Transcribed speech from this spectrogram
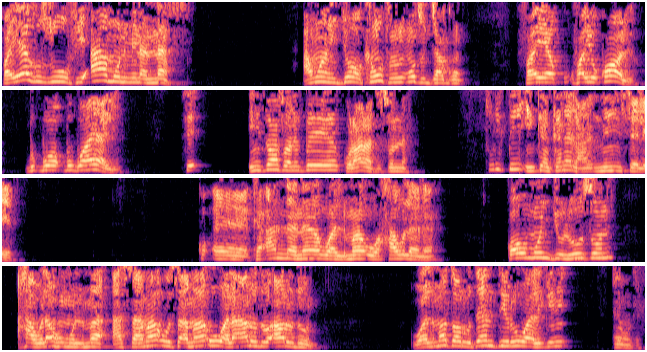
Fayaghzu fi'amun minan nas àwọn ìjọ kan ó tún jagun. Fayuqal. Gbogbo ayà yìí. Tí in tí wọ́n sọ ní pé Kùránì àti súnnà torí pé nǹkan kan náà ní ń ṣẹlẹ̀. Ka'annana wal ma'u hawlana. Qawmun julusun hawlahumul ma' as-sama'u sama'u wal ardu ardun wàlmọ́tọ̀rù tẹ́ntìrú wàlgini ẹwọ̀n kẹ́.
